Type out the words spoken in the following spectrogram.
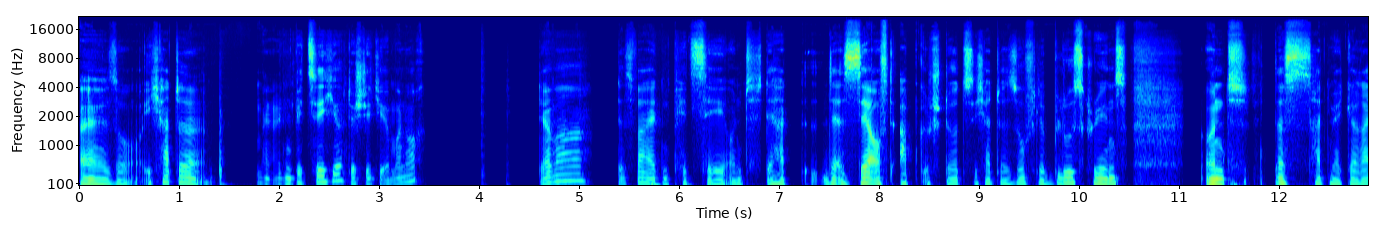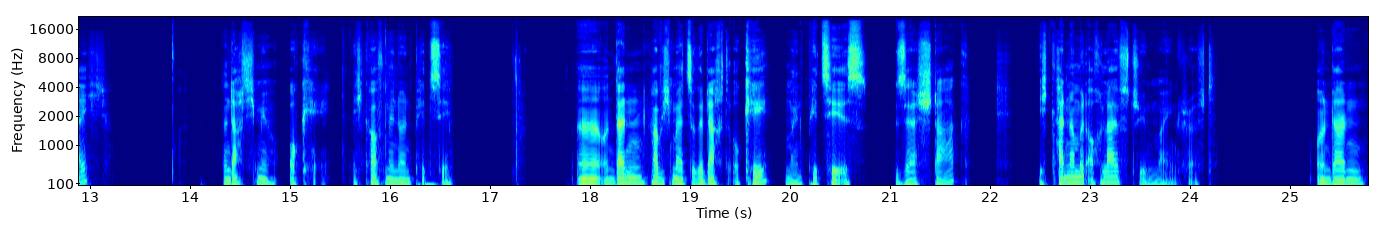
Also, ich hatte meinen alten PC hier, der steht hier immer noch. Der war, das war halt ein PC und der hat, der ist sehr oft abgestürzt. Ich hatte so viele Bluescreens und das hat mir halt gereicht. Dann dachte ich mir, okay, ich kaufe mir einen neuen PC. Äh, und dann habe ich mir halt so gedacht, okay, mein PC ist sehr stark. Ich kann damit auch Livestreamen Minecraft. Und dann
